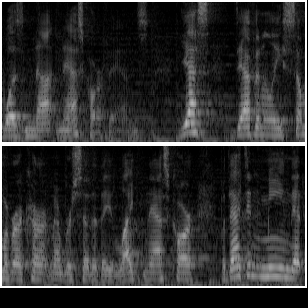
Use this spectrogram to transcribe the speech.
was not NASCAR fans. Yes, definitely some of our current members said that they liked NASCAR, but that didn't mean that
